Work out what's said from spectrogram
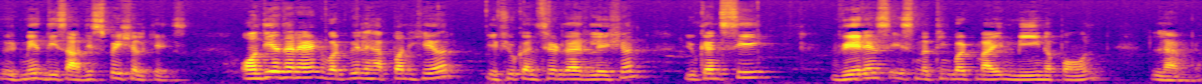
It means these are the special case. On the other hand what will happen here if you consider the relation you can see variance is nothing but my mean upon lambda.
